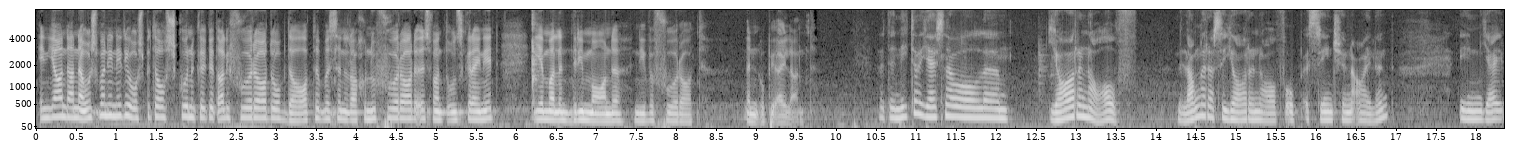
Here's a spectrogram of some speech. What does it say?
En ja, dan nou ons maar net die hospitaal skoon kyk dat al die voorrade op datum is en dat daar genoeg voorrade is want ons kry net eenmal in 3 maande nuwe voorraad in op die eiland. Dit Anita, jy's nou al um, jare en 'n half, langer as 'n jaar en 'n half op Ascension Island en jy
